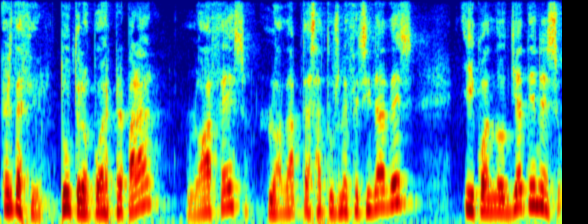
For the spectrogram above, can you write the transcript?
Es decir, tú te lo puedes preparar, lo haces, lo adaptas a tus necesidades y cuando ya tienes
